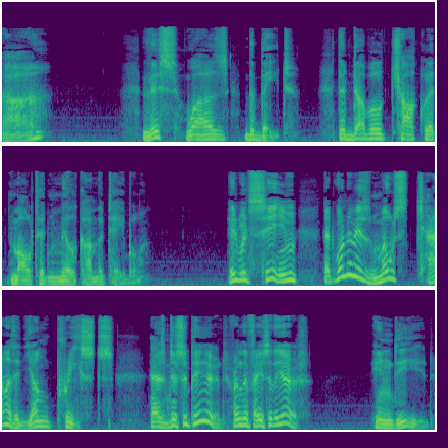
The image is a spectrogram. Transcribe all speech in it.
Ah? This was the bait, the double chocolate malted milk on the table. It would seem that one of his most talented young priests has disappeared from the face of the earth. Indeed,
